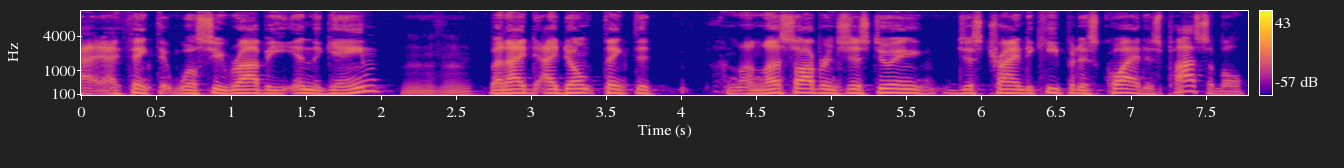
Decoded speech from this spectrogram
I think that we'll see Robbie in the game, mm-hmm. but I, I don't think that unless Auburn's just doing just trying to keep it as quiet as possible,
